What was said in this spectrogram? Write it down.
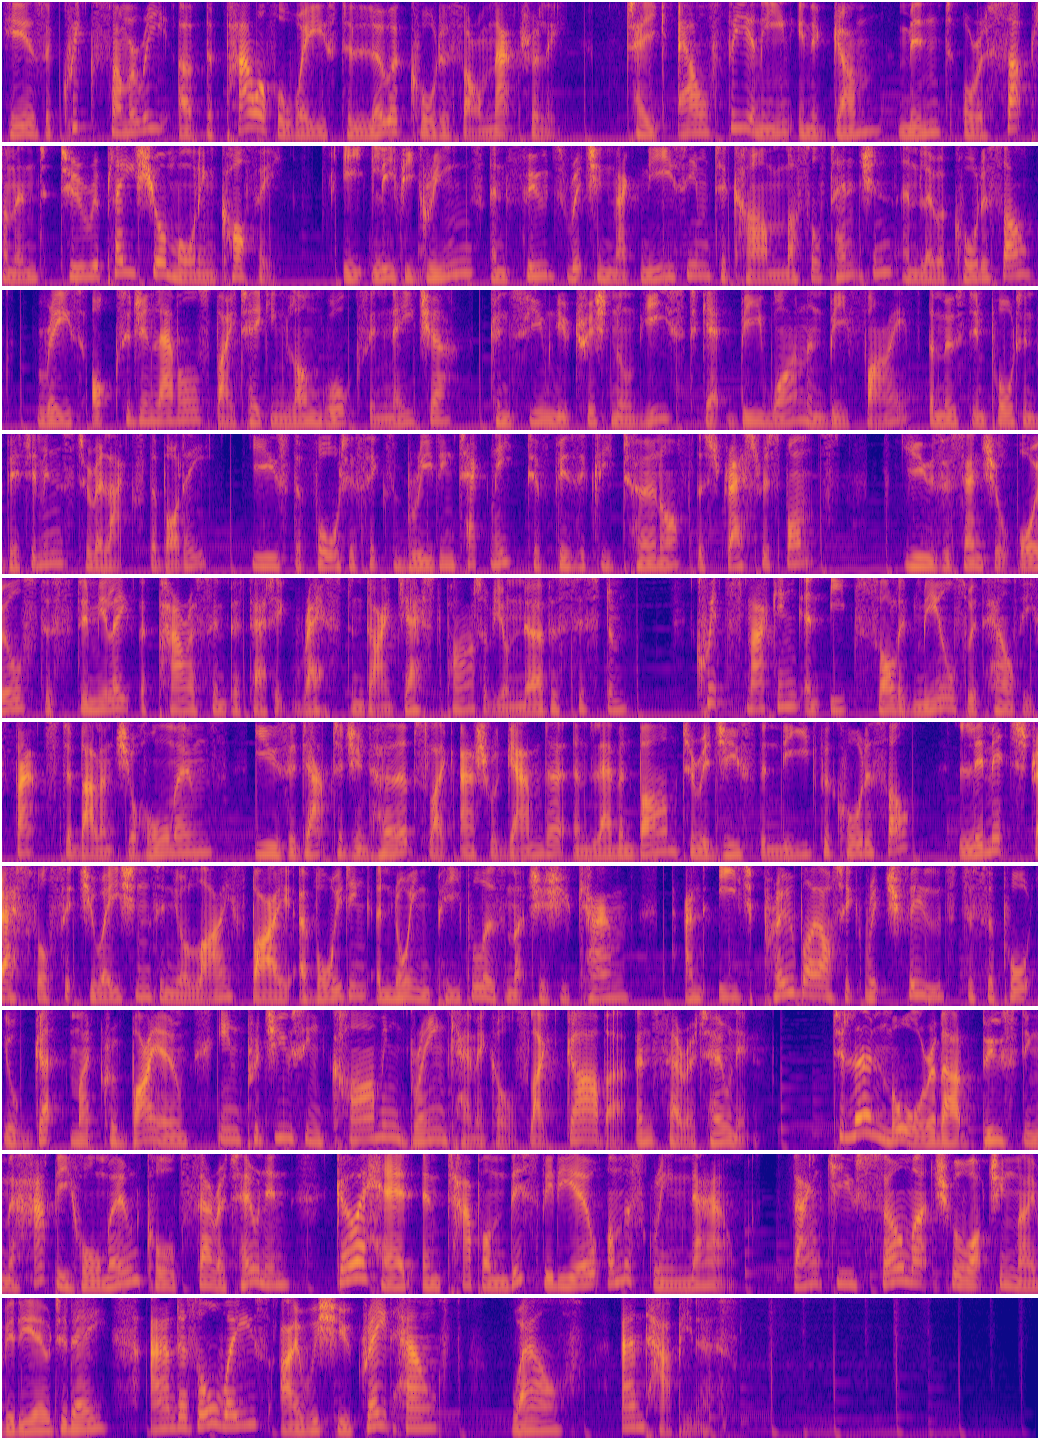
Here's a quick summary of the powerful ways to lower cortisol naturally. Take L-theanine in a gum, mint, or a supplement to replace your morning coffee. Eat leafy greens and foods rich in magnesium to calm muscle tension and lower cortisol. Raise oxygen levels by taking long walks in nature. Consume nutritional yeast to get B1 and B5, the most important vitamins to relax the body. Use the 4 to 6 breathing technique to physically turn off the stress response. Use essential oils to stimulate the parasympathetic rest and digest part of your nervous system. Quit snacking and eat solid meals with healthy fats to balance your hormones. Use adaptogen herbs like ashwagandha and lemon balm to reduce the need for cortisol. Limit stressful situations in your life by avoiding annoying people as much as you can. And eat probiotic rich foods to support your gut microbiome in producing calming brain chemicals like GABA and serotonin. To learn more about boosting the happy hormone called serotonin, go ahead and tap on this video on the screen now. Thank you so much for watching my video today, and as always, I wish you great health, wealth, and happiness.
